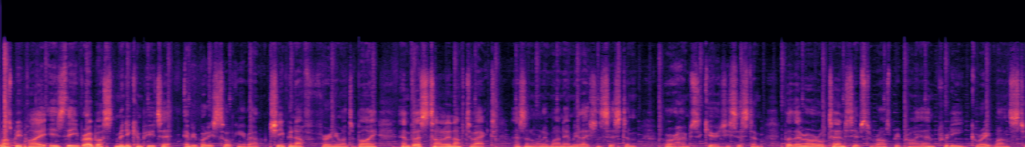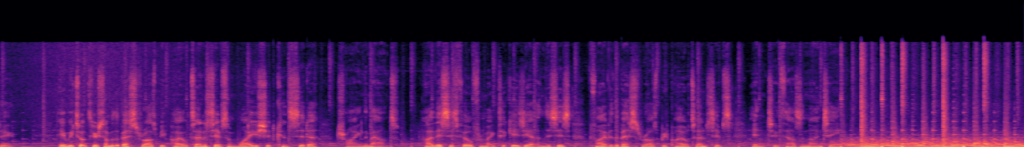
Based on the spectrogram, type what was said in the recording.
Raspberry Pi is the robust mini computer everybody's talking about, cheap enough for anyone to buy and versatile enough to act as an all-in-one emulation system or a home security system. But there are alternatives to Raspberry Pi and pretty great ones too. Here we talk through some of the best Raspberry Pi alternatives and why you should consider trying them out. Hi, this is Phil from Make Tech Easier and this is 5 of the best Raspberry Pi alternatives in 2019.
